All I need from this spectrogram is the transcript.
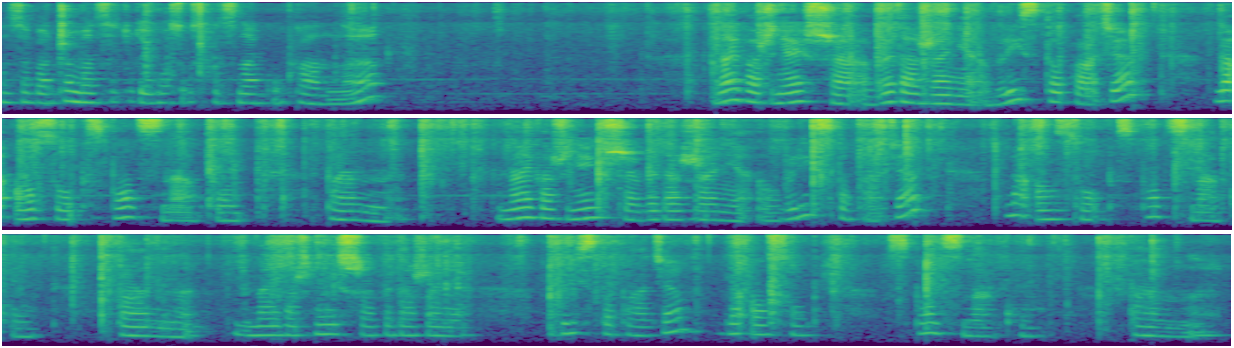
Zobaczymy, co tutaj głosów z znaku panny. Najważniejsze wydarzenie w listopadzie dla osób spod znaku Panny. Najważniejsze wydarzenie w listopadzie dla osób spod znaku Panny. Najważniejsze wydarzenie w listopadzie dla osób spod znaku Panny.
